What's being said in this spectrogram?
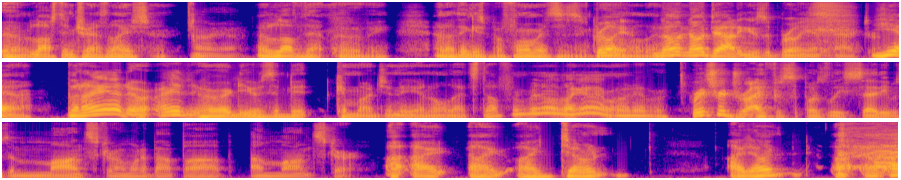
uh, Lost in Translation. Oh yeah. I love that movie, and I think his performance is incredible. Brilliant. No no doubting he's a brilliant actor. Yeah, but I had I had heard he was a bit curmudgeon and all that stuff, and I was like, oh, whatever. Richard Dreyfuss supposedly said he was a monster on What About Bob? A monster. I I I, I don't I don't I, I,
